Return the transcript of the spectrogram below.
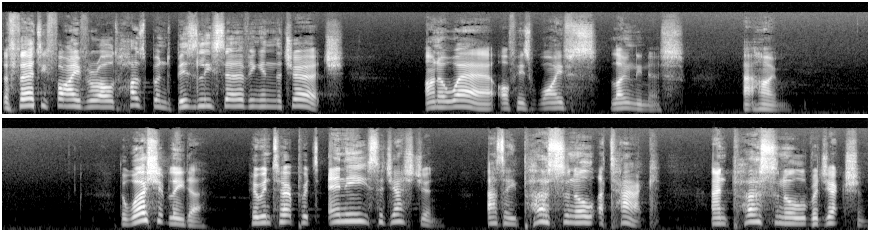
The 35 year old husband busily serving in the church, unaware of his wife's loneliness at home. The worship leader who interprets any suggestion as a personal attack and personal rejection.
